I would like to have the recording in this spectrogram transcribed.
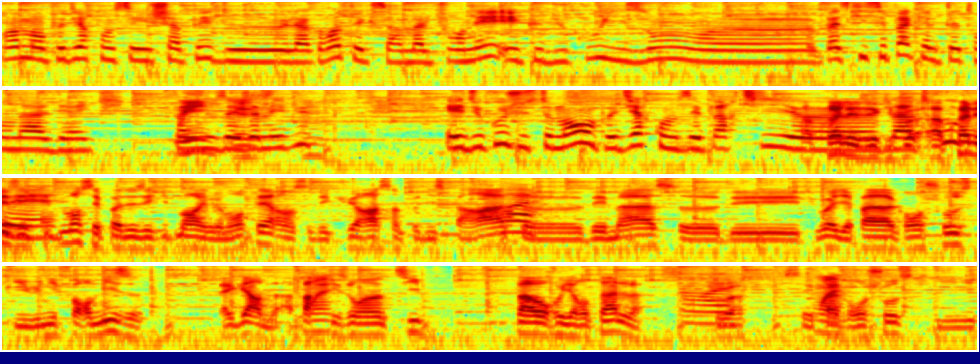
Ouais, mais on peut dire qu'on s'est échappé de la grotte et que ça a mal tourné et que du coup ils ont. euh, Parce qu'il sait pas quelle tête on a, Alderic. Enfin, il nous a mais- jamais vus. Hmm. Et du coup, justement, on peut dire qu'on faisait partie euh, Après, les, de la équipements, troupe. après, les et- équipements, c'est pas des équipements réglementaires, hein, c'est des cuirasses un peu disparates, Ouais. euh, des masses, euh, des. Tu vois, il n'y a pas grand chose qui uniformise la garde, à part Ouais. qu'ils ont un type pas oriental, tu Ouais. vois. C'est Ouais. pas grand chose qui.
